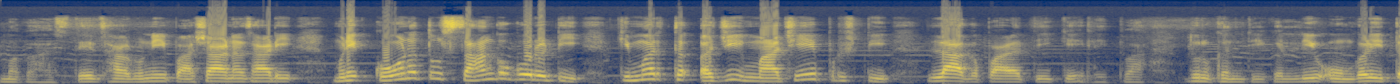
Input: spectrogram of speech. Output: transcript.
मग हस्ते झाडूनी पाषाण झाडी म्हणे कोण तू सांग गोरटी किमर्थ अजी माझे पृष्टी लाग पाळती केली त्वा दुर्गंधी गल्ली ओंगळीत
